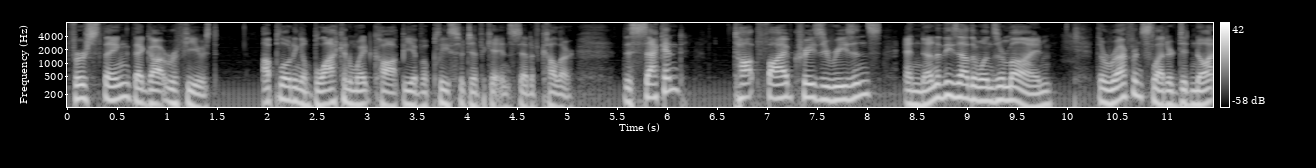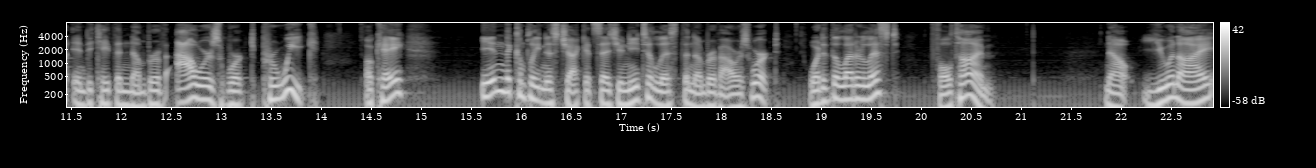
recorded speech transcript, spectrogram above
first thing that got refused uploading a black and white copy of a police certificate instead of color. The second, top five crazy reasons, and none of these other ones are mine, the reference letter did not indicate the number of hours worked per week. Okay? In the completeness check, it says you need to list the number of hours worked. What did the letter list? Full time. Now, you and I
